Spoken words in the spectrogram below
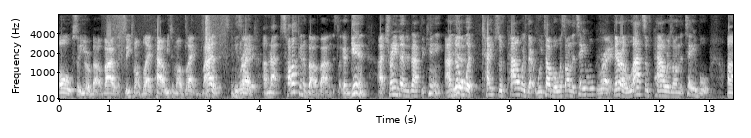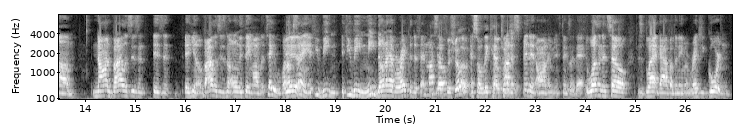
oh, so you're about violence. So you're talking about black power. You're talking about black violence. And he's Right. like, I'm not talking about violence. Like, again, I trained under Dr. King. I know Yeah. what types of powers that we're talking about what's on the table. Right. There are lots of powers on the table. Um, non-violence isn't isn't you know violence is the only thing on the table. But I'm saying if you beating if you beating me, don't I have a right to defend Yeah, myself? for sure. And so they kept No trying to spin it on him and things like that. It wasn't until this black guy by the name of Reggie Gordon,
